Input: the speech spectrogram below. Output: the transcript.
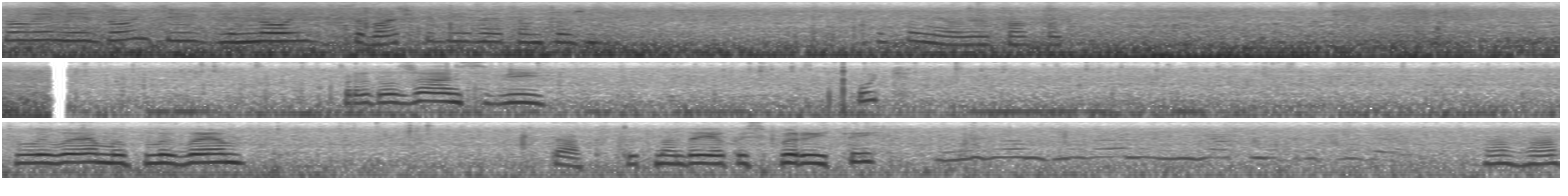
Коли мій зонтик зі мною. Собачка бігає там теж. Поняли, як от. Продовжуємо свій путь. Пливемо і пливемо. Так, тут треба якось перейти. Ага.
